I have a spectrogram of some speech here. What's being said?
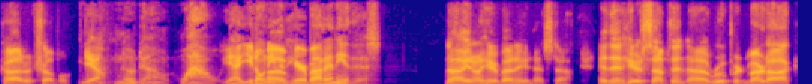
kind of trouble. Yeah, no doubt. Wow. Yeah, you don't even Um, hear about any of this. No, you don't hear about any of that stuff. And then here's something: uh, Rupert Murdoch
